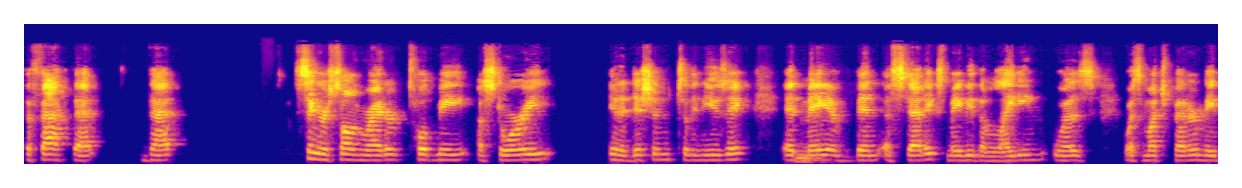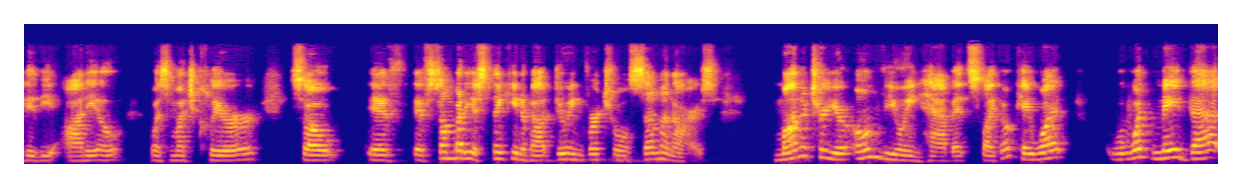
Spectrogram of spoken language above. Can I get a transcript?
the fact that that singer songwriter told me a story in addition to the music. It mm. may have been aesthetics, maybe the lighting was was much better, maybe the audio was much clearer. So if if somebody is thinking about doing virtual seminars monitor your own viewing habits like okay what what made that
